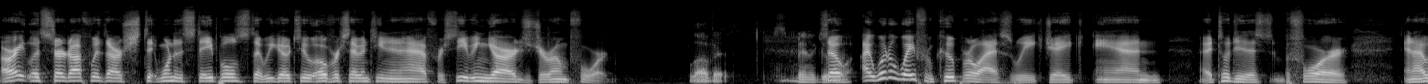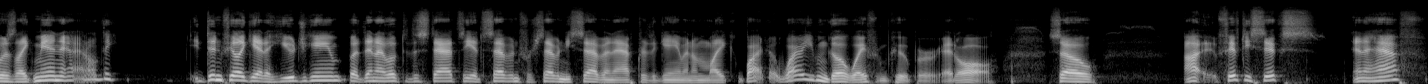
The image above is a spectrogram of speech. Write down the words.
all right, let's start off with our st- one of the staples that we go to over 17 and a half receiving yards, Jerome Ford. Love it. It's been a good So one. I went away from Cooper last week, Jake, and I told you this before, and I was like, man, I don't think it didn't feel like he had a huge game, but then I looked at the stats. He had seven for seventy-seven after the game, and I'm like, why? Why even go away from Cooper at all? So, uh, 56 and a half,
